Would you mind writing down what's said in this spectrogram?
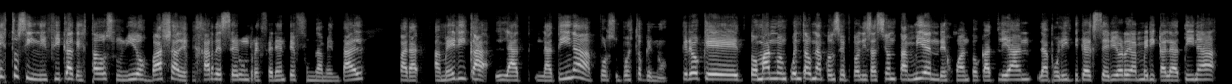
¿Esto significa que Estados Unidos vaya a dejar de ser un referente fundamental para América Latina? Por supuesto que no. Creo que tomando en cuenta una conceptualización también de Juan Tocatlián, la política exterior de América Latina,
